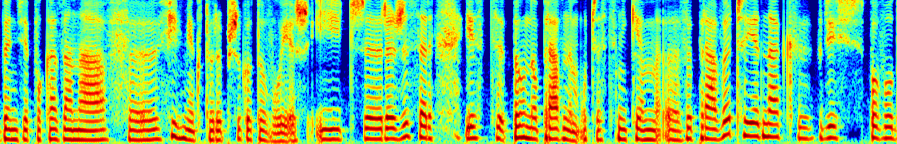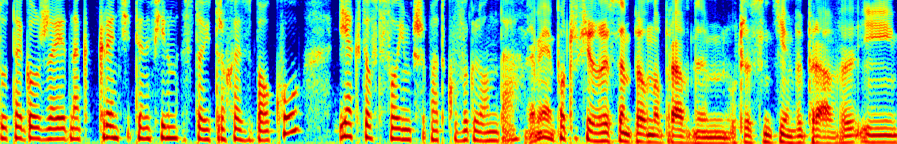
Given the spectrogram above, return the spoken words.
będzie pokazana w filmie, który przygotowujesz. I czy reżyser jest pełnoprawnym uczestnikiem wyprawy, czy jednak gdzieś z powodu tego, że jednak kręci ten film, stoi trochę z boku? Jak to w twoim przypadku wygląda? Ja miałem poczucie, że jestem pełnoprawnym uczestnikiem wyprawy i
